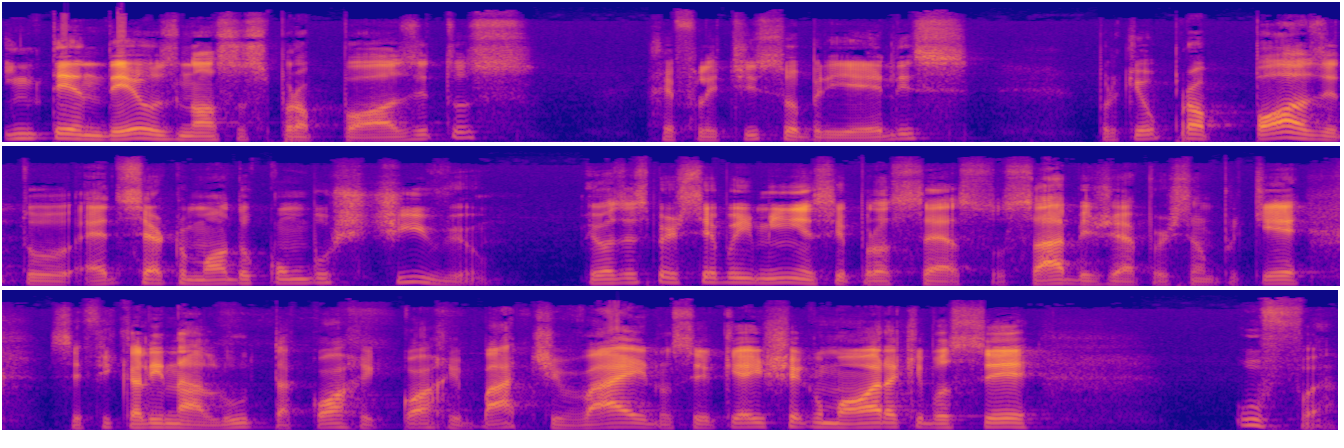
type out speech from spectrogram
entender os nossos propósitos, refletir sobre eles, porque o propósito é, de certo modo, combustível eu às vezes percebo em mim esse processo, sabe, Jefferson? Porque você fica ali na luta, corre, corre, bate, vai, não sei o que, aí chega uma hora que você, ufa,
